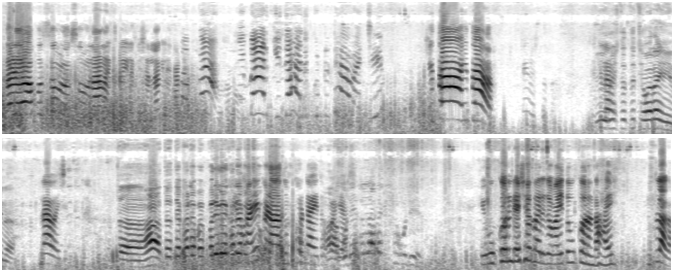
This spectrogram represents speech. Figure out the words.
तळ्या आपण सवळ सोडून आणायचं पहिल्या कशाला लागल्या का. लावायचे हा तर त्या खड्या पलीकडे खड्या हा, इकडं अजून खोटा आहे तो हा, उकरंड्या शेजारी जो इथं उकरंडा आहे. दिसला का?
